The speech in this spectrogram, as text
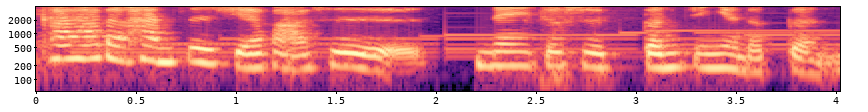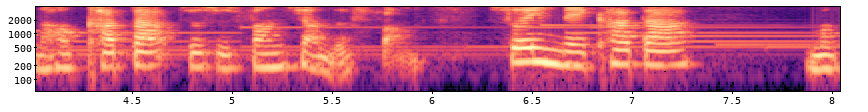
根它的汉字写法是根就是根茎叶的根，然后卡达就是方向的方，所以根达我们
